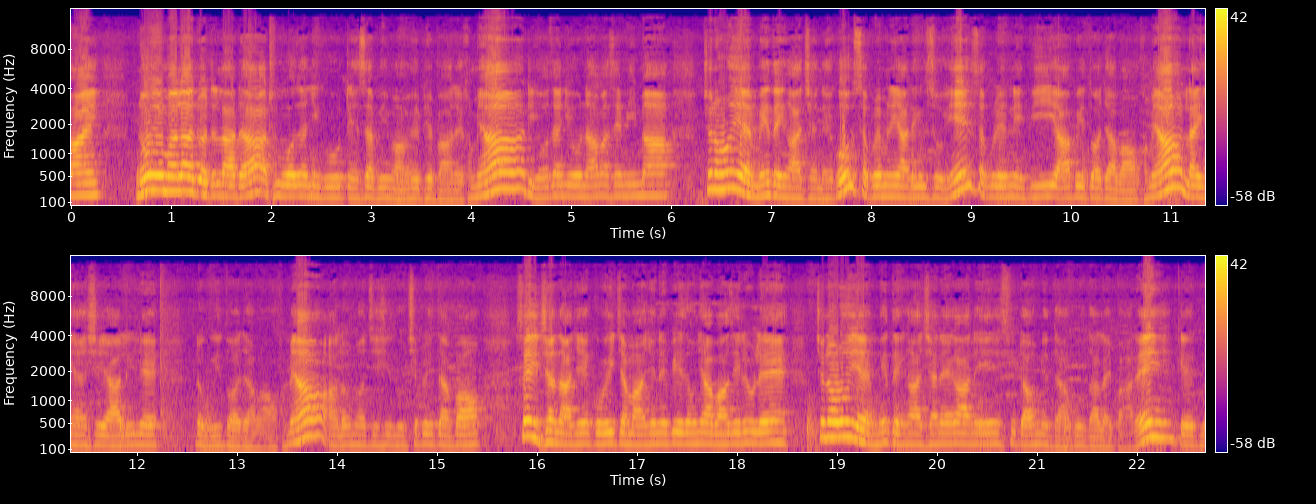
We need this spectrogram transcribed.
ပိုင်းနိုဝင်ဘာလအတွက်တလတာအထူးဟောစံကြီးကိုတင်ဆက်ပေးမှာပဲဖြစ်ပါတယ်ခင်ဗျာဒီဟောစံကြီးကိုနားမစင်မီမှာကျွန်တော်တို့ရဲ့မင်းသိင်္ဂါ channel ကို subscribe မရသေးဘူးဆိုရင် subscribe နေပြီးအားပေးသွားကြပါအောင်ခင်ဗျာ like and share လေးလည်း လုပ်ပြီးသွားကြပါအောင်ခင်ဗျာအားလုံးတော့ကြည့်ရှိသူချစ်ပရိသတ်ပေါင်းစိတ်ချမ်းသာခြင်းကိုယ်ကြီးကျန်းမာခြင်းနဲ့ပြည့်စုံကြပါစေလို့လည်းကျွန်တော်တို့ရဲ့မင်းသင်္ကာ channel ကနေဆုတောင်းမေတ္တာပို့သလိုက်ပါတယ်ကဲခု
